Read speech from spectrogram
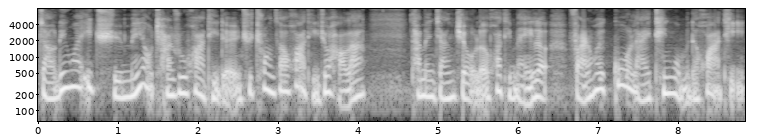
找另外一群没有插入话题的人去创造话题就好啦。他们讲久了，话题没了，反而会过来听我们的话题。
